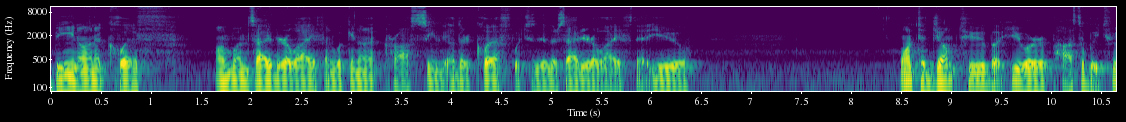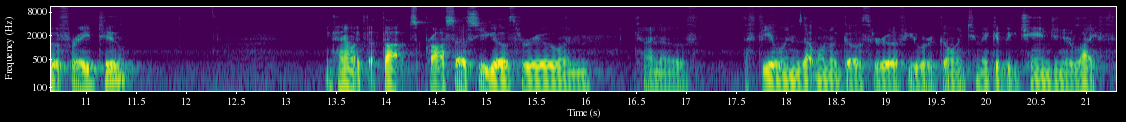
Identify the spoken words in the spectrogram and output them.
being on a cliff on one side of your life and looking across seeing the other cliff which is the other side of your life that you want to jump to but you are possibly too afraid to and kind of like the thoughts process you go through and kind of the feelings that one would go through if you were going to make a big change in your life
